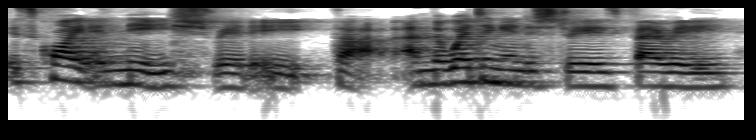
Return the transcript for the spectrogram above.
it's quite a niche really that and the wedding industry is very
